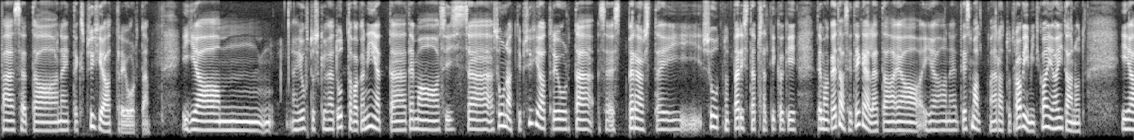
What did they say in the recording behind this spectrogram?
pääseda näiteks psühhiaatri juurde ja mm, juhtuski ühe tuttavaga nii, et tema siis suunati psühhiaatri juurde, sest perearst ei suutnud päris täpselt ikkagi temaga edasi tegeleda ja, ja need esmalt määratud ravimid ka ei aidanud. ja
